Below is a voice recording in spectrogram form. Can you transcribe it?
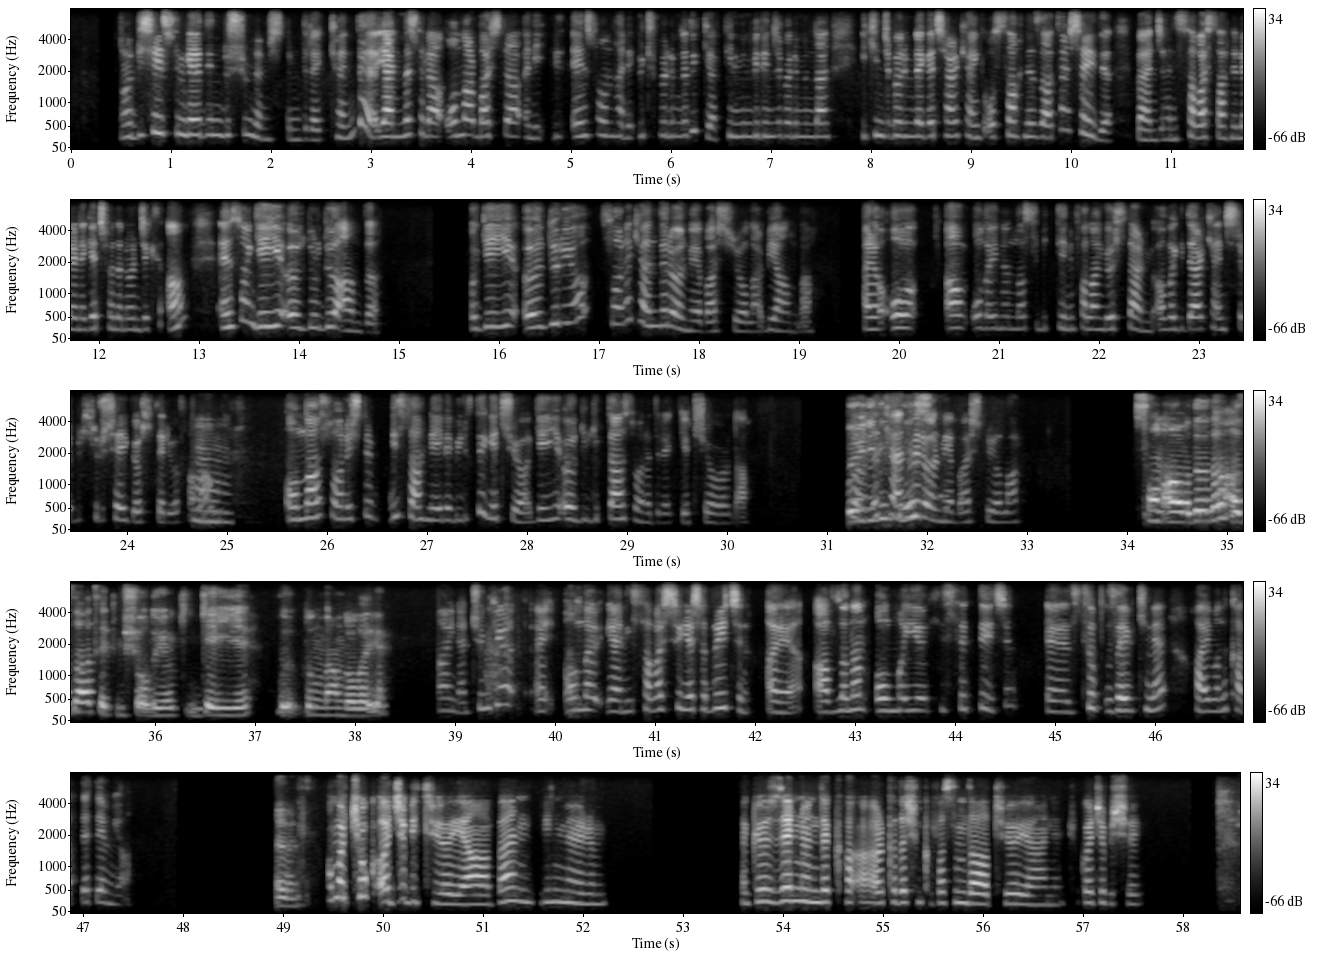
Bir şey simgelediğini düşünmemiştim direkt kendi de. Yani mesela onlar başta hani en son hani 3 bölüm dedik ya filmin birinci bölümünden ikinci bölümüne geçerken ki o sahne zaten şeydi bence hani savaş sahnelerine geçmeden önceki an en son geyiği öldürdüğü andı. O geyiği öldürüyor sonra kendileri ölmeye başlıyorlar bir anda. Hani o av olayının nasıl bittiğini falan göstermiyor. Ava giderken işte bir sürü şey gösteriyor falan. Hmm. Ondan sonra işte bir sahneyle birlikte geçiyor. Geyiği öldürdükten sonra direkt geçiyor orada. Böylelikle kendileri ölmeye başlıyorlar. son avda da azat etmiş oluyor geyiği bu- bundan dolayı. Aynen. Çünkü e, onlar yani savaşı yaşadığı için e, avlanan olmayı hissettiği için e, sırf zevkine hayvanı katledemiyor. Evet. Ama çok acı bitiyor ya. Ben bilmiyorum. Ya gözlerinin önünde ka- arkadaşın kafasını dağıtıyor yani. Çok acı bir şey.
